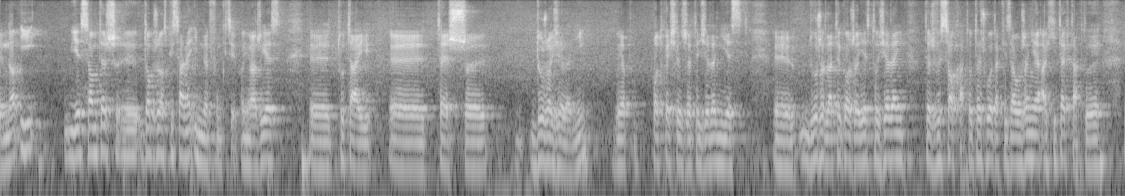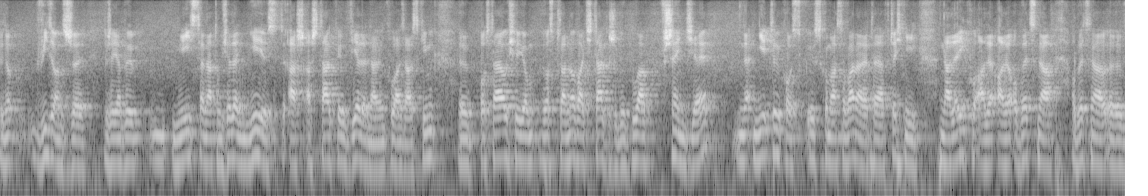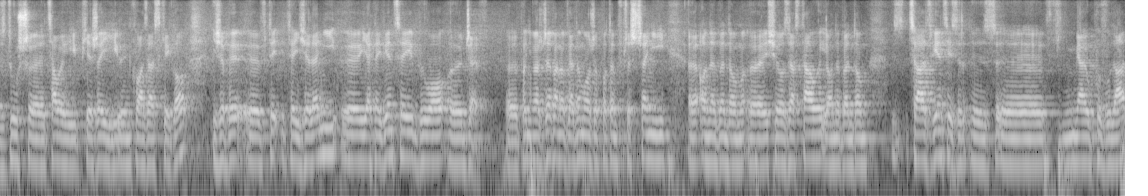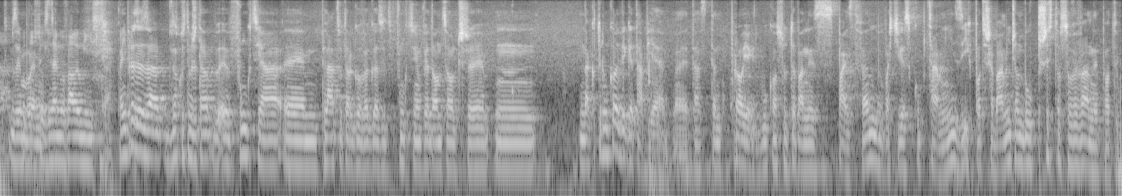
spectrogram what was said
No i jest, są też dobrze rozpisane inne funkcje, ponieważ jest tutaj też dużo zieleni. Ja podkreślę, że tej zieleni jest Y, dużo dlatego, że jest to zieleń też wysoka. To też było takie założenie architekta, który no, widząc, że, że jakby miejsca na tą zieleń nie jest aż, aż tak wiele na rynku azarskim, y, postarał się ją rozplanować tak, żeby była wszędzie, nie tylko skomasowana teraz wcześniej na lejku, ale, ale obecna, obecna y, wzdłuż całej pierzei rynku azarskiego i żeby w tej, tej zieleni jak najwięcej było drzew. E, ponieważ drzewa, no wiadomo, że potem w przestrzeni e, one będą e, się rozrastały i one będą coraz więcej z, z, miały upływu lat zajmowały, miejsce. zajmowały miejsce. Pani prezes, w związku z tym, że ta funkcja placu targowego jest funkcją wiodącą, czy mm, na którymkolwiek etapie e, ta, ten projekt był konsultowany z państwem, właściwie z kupcami, z ich potrzebami, czy on był przystosowywany pod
